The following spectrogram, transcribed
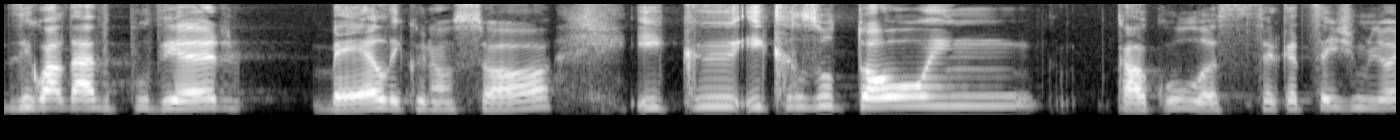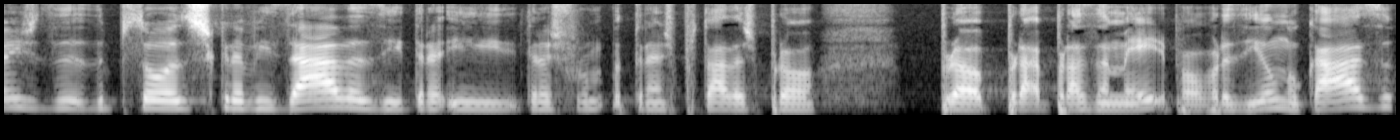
desigualdade de poder bélico e não só, e que, e que resultou em calcula-se cerca de 6 milhões de, de pessoas escravizadas e, tra- e transportadas para o, para, para, para, as Américas, para o Brasil, no caso,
